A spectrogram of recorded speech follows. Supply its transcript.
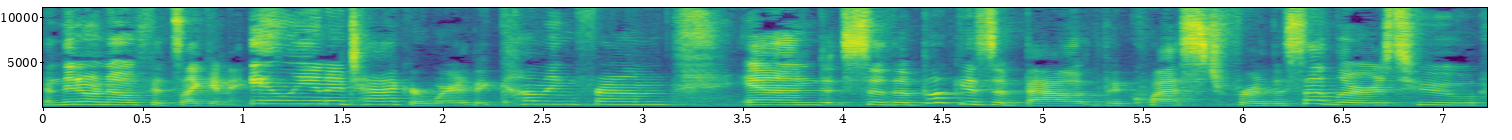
and they don't know if it's like an alien attack or where they're coming from. And so the book is about the quest for the settlers who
